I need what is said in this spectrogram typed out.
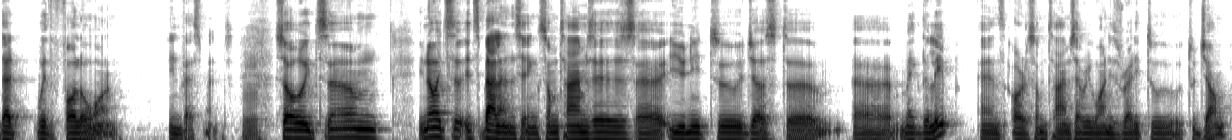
that with follow-on investments. Mm. so it's um, you know it's it's balancing. Sometimes is uh, you need to just uh, uh, make the leap and or sometimes everyone is ready to to jump.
